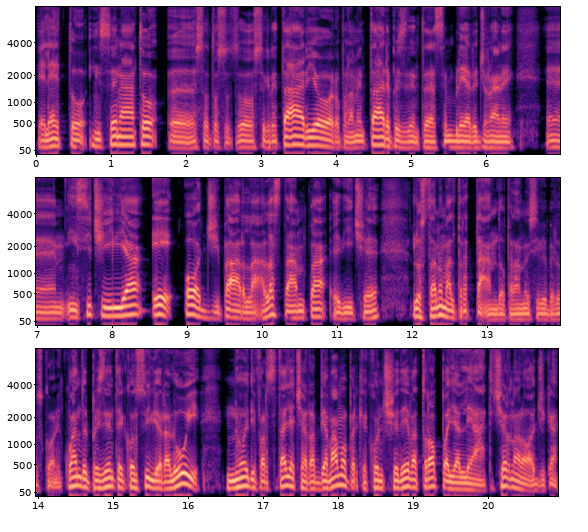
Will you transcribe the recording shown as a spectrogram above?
eletto in Senato, eh, stato sottosegretario, europarlamentare, presidente dell'Assemblea regionale eh, in Sicilia e oggi parla alla stampa e dice lo stanno maltrattando parlando di Silvio Berlusconi. Quando il presidente del Consiglio era lui, noi di Forza Italia ci arrabbiavamo perché concedeva troppo agli alleati. C'era una logica.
